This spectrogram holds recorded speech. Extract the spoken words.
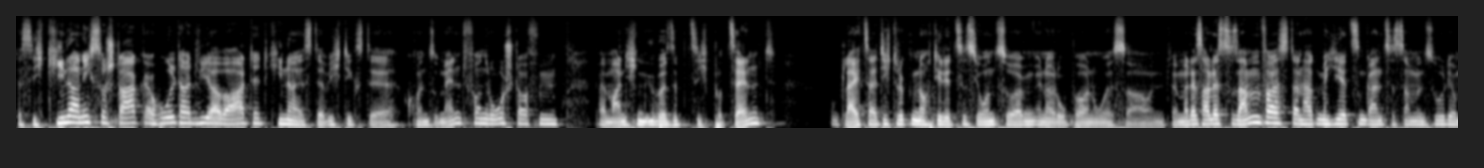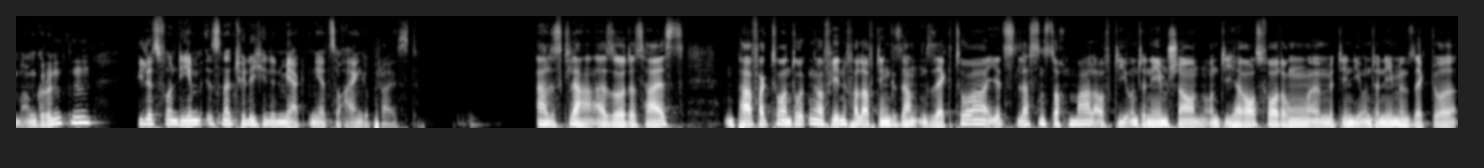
dass sich China nicht so stark erholt hat wie erwartet. China ist der wichtigste Konsument von Rohstoffen, bei manchen über 70 Prozent. Und gleichzeitig drücken noch die Rezessionssorgen in Europa und USA. Und wenn man das alles zusammenfasst, dann hat man hier jetzt ein ganzes Sammelsurium an Gründen. Vieles von dem ist natürlich in den Märkten jetzt auch eingepreist. Alles klar. Also das heißt, ein paar Faktoren drücken auf jeden Fall auf den gesamten Sektor. Jetzt lass uns doch mal auf die Unternehmen schauen und die Herausforderungen, äh, mit denen die Unternehmen im Sektor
